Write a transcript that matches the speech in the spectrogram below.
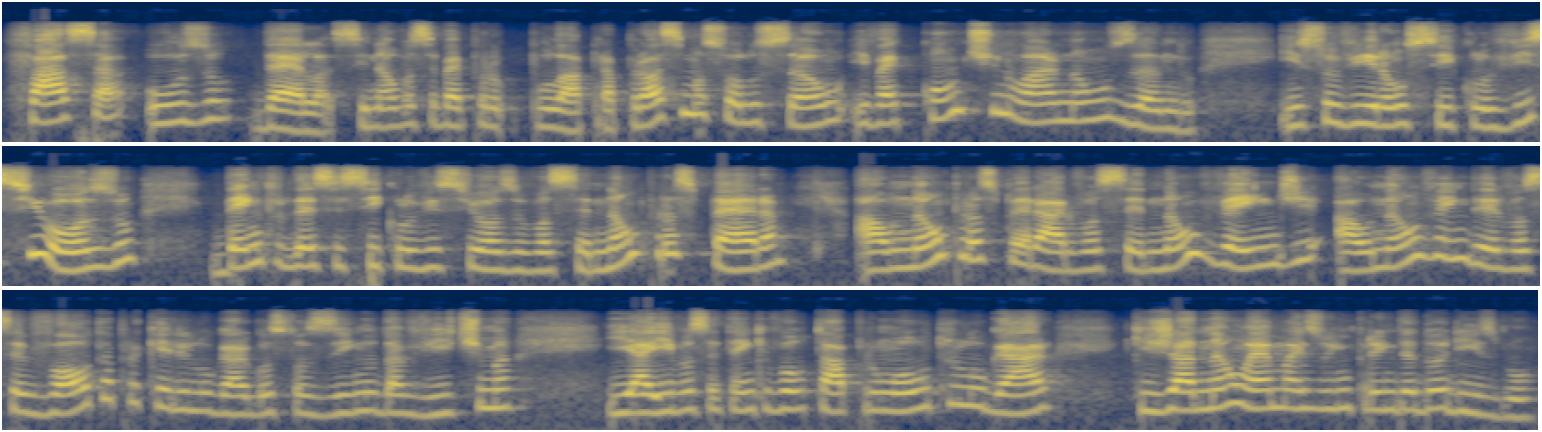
faça uso dela, senão você vai pular para a próxima solução e vai continuar não usando. Isso vira um ciclo vicioso. Dentro desse ciclo vicioso, você não prospera. Ao não prosperar, você não vende. Ao não vender, você volta para aquele lugar gostosinho da vítima e aí você tem que voltar para um outro lugar que já não é mais o empreendedorismo.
